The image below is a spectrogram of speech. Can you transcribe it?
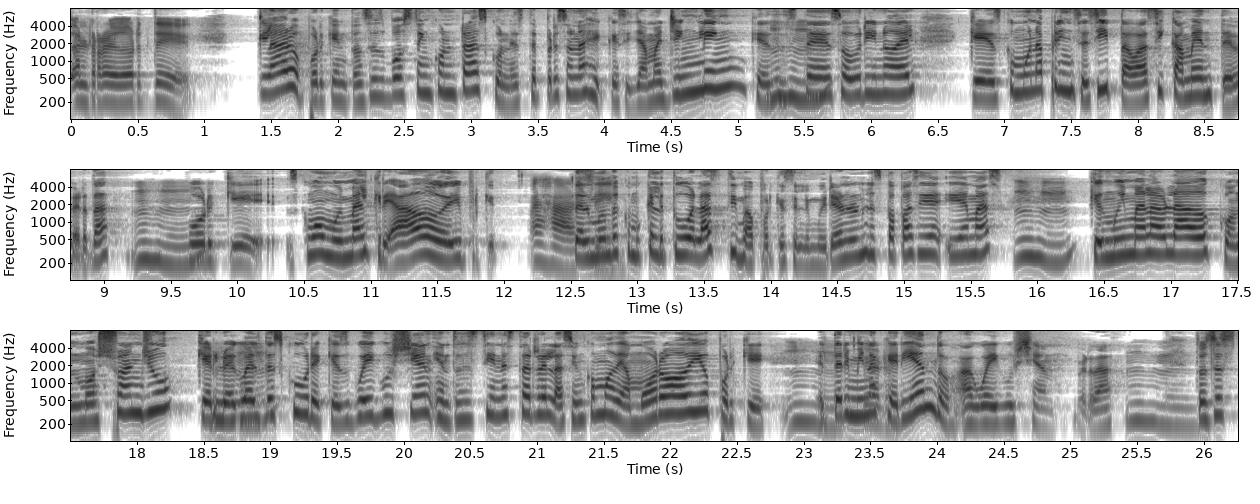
alrededor de... Claro, porque entonces vos te encontrás con este personaje que se llama Jingling, que es este sobrino de él, que es como una princesita, básicamente, ¿verdad? Porque es como muy mal creado y porque Ajá, todo el sí. mundo como que le tuvo lástima porque se le murieron los papás y, y demás. Que es muy mal hablado con Mo Xuanyu, que luego él descubre que es Wei Wuxian y entonces tiene esta relación como de amor-odio porque él termina claro. queriendo a Wei Wuxian, ¿verdad? Entonces,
